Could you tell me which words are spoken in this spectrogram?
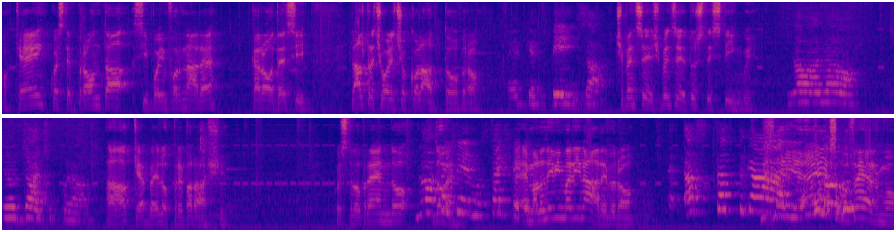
Ok, questa è pronta. Si può infornare? Carote, sì. L'altra ci vuole il cioccolato, però. Eh, che pezza. Ci penso io, ci penso io, tu sti estingui. No, no. Ce l'ho già il cioccolato. Ah, ok, vabbè, lo preparasci. Questo lo prendo. No, stai fermo, stai fermo. Eh, ma lo devi marinare, però. Eh, Aspetta, Eh, eh, io sono fermo.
